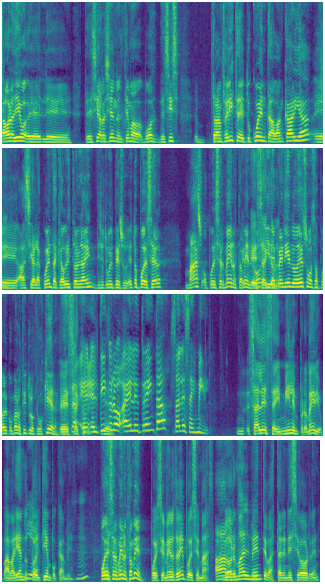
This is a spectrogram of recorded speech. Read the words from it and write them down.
Ahora, Diego, eh, te decía recién el tema, vos decís, transferiste de tu cuenta bancaria eh, hacia la cuenta que abriste online 18 mil pesos. Esto puede ser más o puede ser menos también, ¿no? Y dependiendo de eso vas a poder comprar los títulos que vos quieras. Exactamente. El, título AL30 sale 6 mil sale 6.000 en promedio, va variando todo el tiempo, cambia. ¿Puede ser menos también? Puede ser menos también, puede ser más. Ah, Normalmente va a estar en ese orden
